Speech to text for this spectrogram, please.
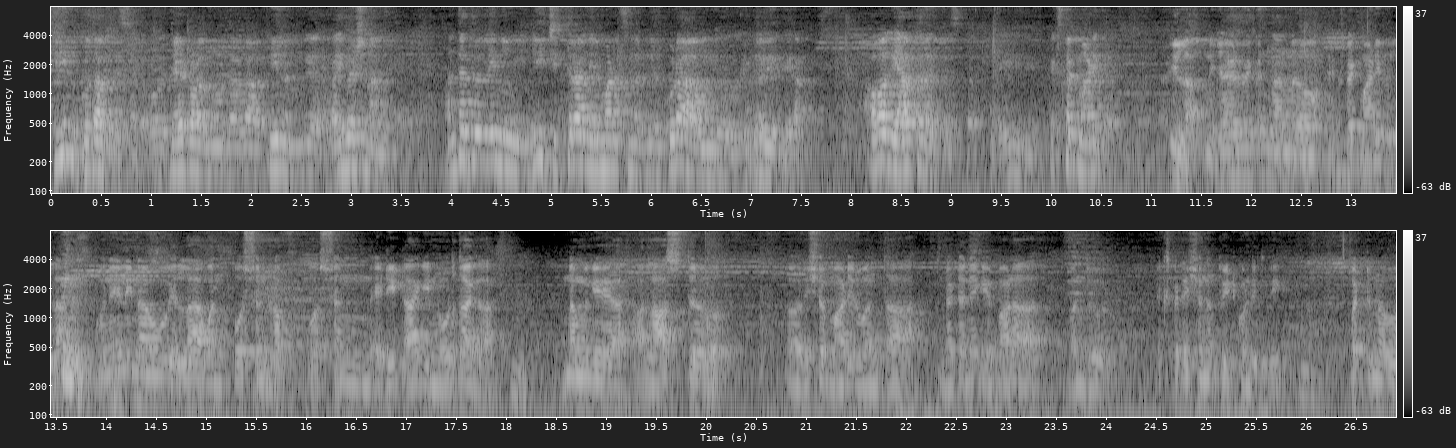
ಫೀಲ್ ಗೊತ್ತಾಗುತ್ತೆ ಸರ್. ಥಿಯೇಟ್ರ್ ಒಳಗೆ ನೋಡಿದಾಗ ಆ ಫೀಲ್ ನಮಗೆ ವೈಬ್ರೇಷನ್ ಆಗುತ್ತೆ. ಅಂಥದ್ರಲ್ಲಿ ನೀವು ಇಡೀ ಚಿತ್ರ ನಿರ್ಮಾಣ ಸಂದರ್ಭದಲ್ಲಿ ಕೂಡ ಒಂದು ಇದರಲ್ಲಿ ಇದ್ದೀರಾ? ಅವಾಗ ಯಾವ ಥರ ಇರ್ತದೆ ಸರ್? ಎಕ್ಸ್ಪೆಕ್ಟ್ ಮಾಡಿದ್ರು? ಇಲ್ಲ ನಿಜ ಹೇಳ್ಬೇಕಂದ್ರೆ ನಾನು ಎಕ್ಸ್ಪೆಕ್ಟ್ ಮಾಡಿರಲಿಲ್ಲ. ಕೊನೆಯಲ್ಲಿ ನಾವು ಎಲ್ಲ ಒಂದು ಪೋರ್ಷನ್ ರಫ್ ಪೋರ್ಷನ್ ಎಡಿಟ್ ಆಗಿ ನೋಡಿದಾಗ ನಮಗೆ ಆ ಲಾಸ್ಟ್ ರಿಷಬ್ ಮಾಡಿರುವಂಥ ನಟನೆಗೆ ಭಾಳ ಒಂದು ಎಕ್ಸ್ಪೆಕ್ಟೇಷನ್ ಅಂತೂ ಇಟ್ಕೊಂಡಿದ್ವಿ. ಬಟ್ ನಾವು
